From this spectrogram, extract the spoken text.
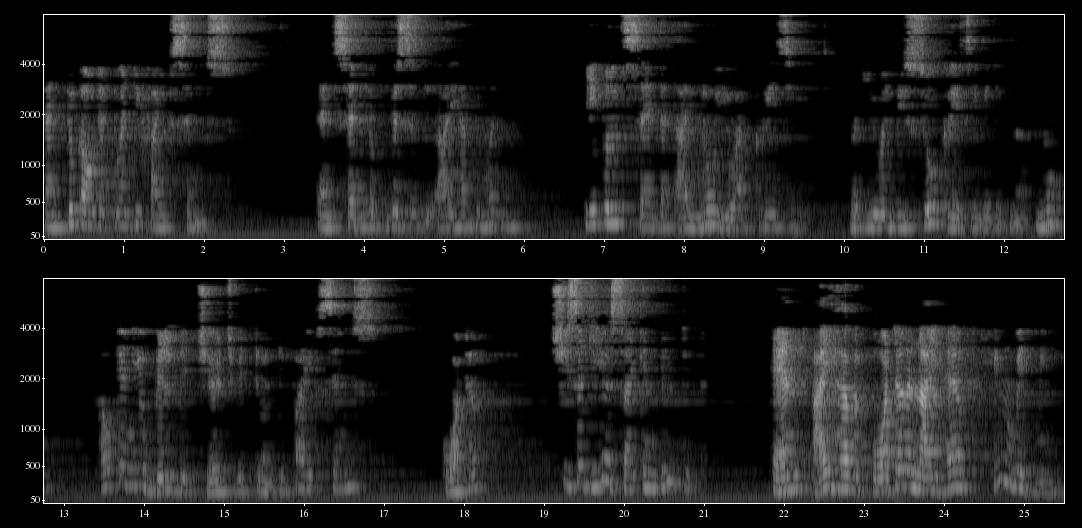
and took out a 25 cents and said, look, this is the, I have the money. People said that I know you are crazy, but you will be so crazy we did not know. How can you build a church with 25 cents? Quarter? She said, Yes, I can build it. And I have a quarter and I have him with me.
